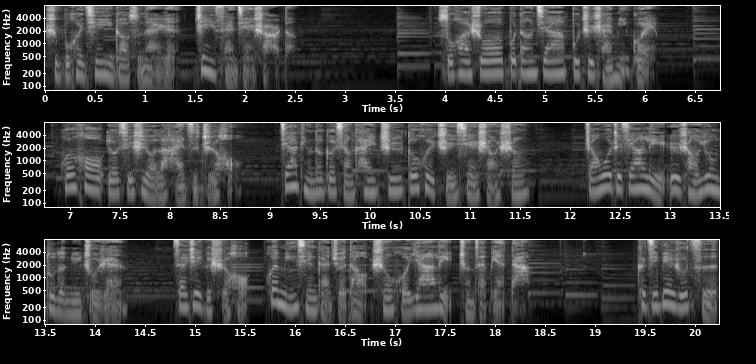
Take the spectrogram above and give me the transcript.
是不会轻易告诉男人这三件事儿的。俗话说：“不当家不知柴米贵。”婚后，尤其是有了孩子之后。家庭的各项开支都会直线上升，掌握着家里日常用度的女主人，在这个时候会明显感觉到生活压力正在变大。可即便如此，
